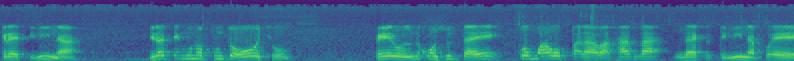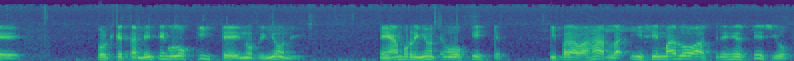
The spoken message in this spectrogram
creatinina. Yo la tengo 1.8, pero una consulta es cómo hago para bajar la, creatinina, pues, porque también tengo dos quistes en los riñones. En ambos riñones tengo dos quistes. Y para bajarla, y si malo hacer ejercicio.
